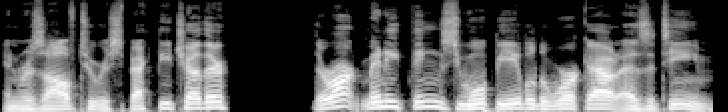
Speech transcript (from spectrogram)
and resolve to respect each other, there aren't many things you won't be able to work out as a team.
